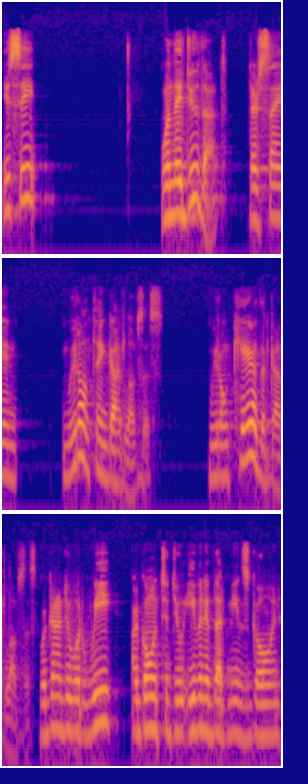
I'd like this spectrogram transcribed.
You see, when they do that, they're saying, We don't think God loves us. We don't care that God loves us. We're going to do what we are going to do, even if that means going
